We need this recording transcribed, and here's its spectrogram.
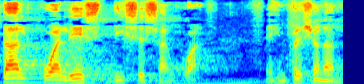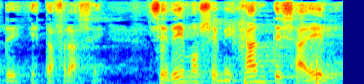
tal cual es, dice San Juan. Es impresionante esta frase. Seremos semejantes a Él,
